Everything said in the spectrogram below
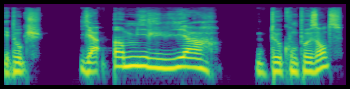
Et donc il y a un milliard de composantes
